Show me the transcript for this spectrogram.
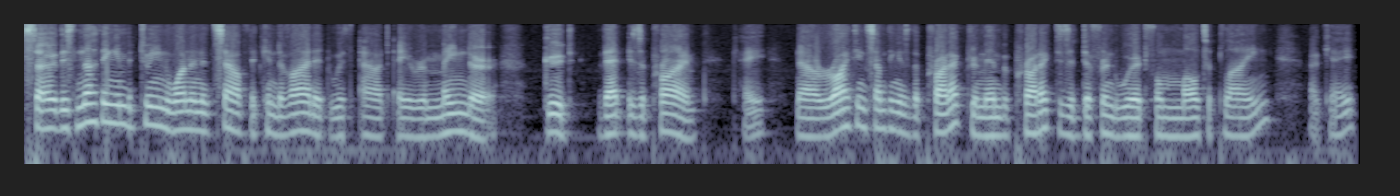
so there's nothing in between 1 and itself that can divide it without a remainder. Good, that is a prime. Okay, now writing something as the product, remember product is a different word for multiplying. Okay,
